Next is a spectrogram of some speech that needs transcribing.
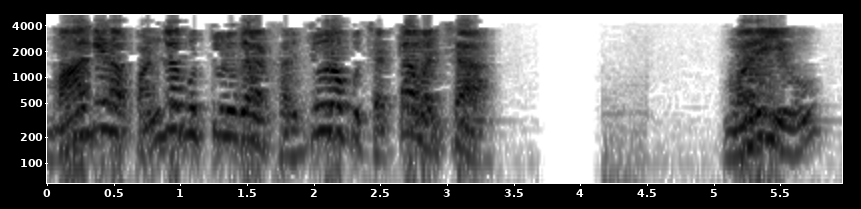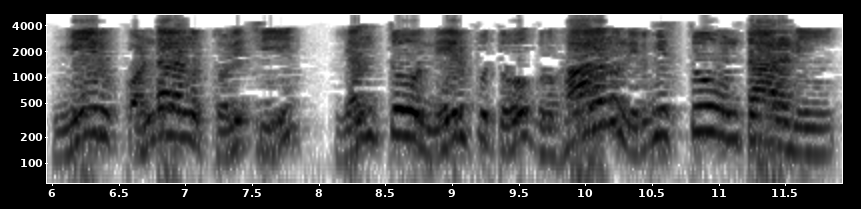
మాగిన పండ్ల గుత్తులు గల ఖర్జూరపు చెట్ల మధ్య మరియు మీరు కొండలను తొలిచి ఎంతో నేర్పుతో గృహాలను నిర్మిస్తూ ఉంటారని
